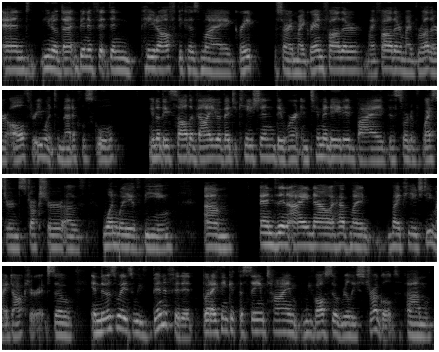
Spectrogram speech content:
And you know that benefit then paid off because my great sorry my grandfather my father my brother all three went to medical school. You know they saw the value of education. They weren't intimidated by this sort of western structure of one way of being. Um, and then i now have my my phd my doctorate. So in those ways we've benefited but i think at the same time we've also really struggled. Um,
